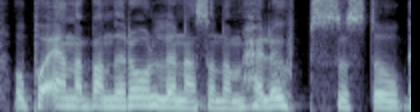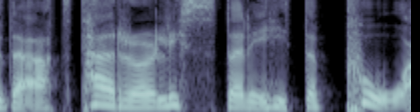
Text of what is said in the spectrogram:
Och på en av banderollerna som de höll upp så stod det att terrorlister är hittepå.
